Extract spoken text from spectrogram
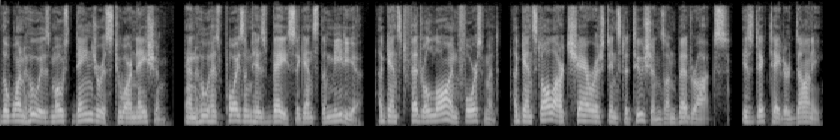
the one who is most dangerous to our nation and who has poisoned his base against the media, against federal law enforcement, against all our cherished institutions on bedrocks, is dictator Donnie.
